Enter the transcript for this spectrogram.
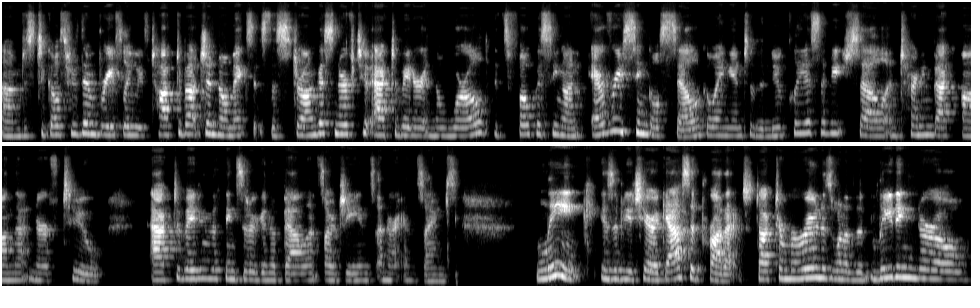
Um, just to go through them briefly, we've talked about Genomix. It's the strongest NRF2 activator in the world. It's focusing on every single cell going into the nucleus of each cell and turning back on that NRF2, activating the things that are going to balance our genes and our enzymes. Link is a butyric acid product. Dr. Maroon is one of the leading neuro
